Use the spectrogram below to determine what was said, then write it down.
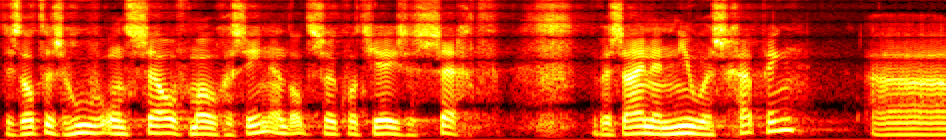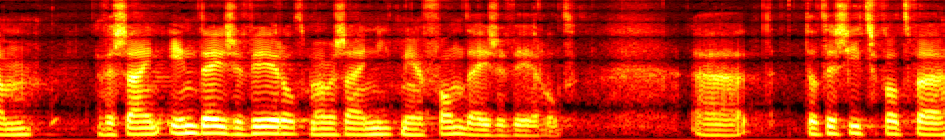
Dus dat is hoe we onszelf mogen zien en dat is ook wat Jezus zegt. We zijn een nieuwe schepping. Um, we zijn in deze wereld, maar we zijn niet meer van deze wereld. Uh, dat is iets wat we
